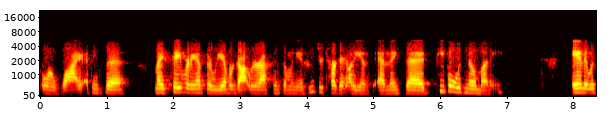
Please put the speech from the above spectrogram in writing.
or Y. I think the my favorite answer we ever got, we were asking someone, you know, who's your target audience? And they said, people with no money. And it was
